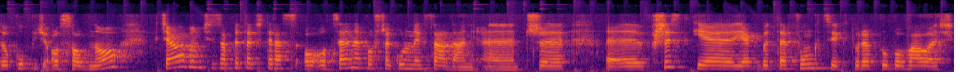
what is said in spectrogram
dokupić osobno. Chciałabym Cię zapytać teraz o ocenę poszczególnych zadań. Czy wszystkie jakby te funkcje, które próbowałeś,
